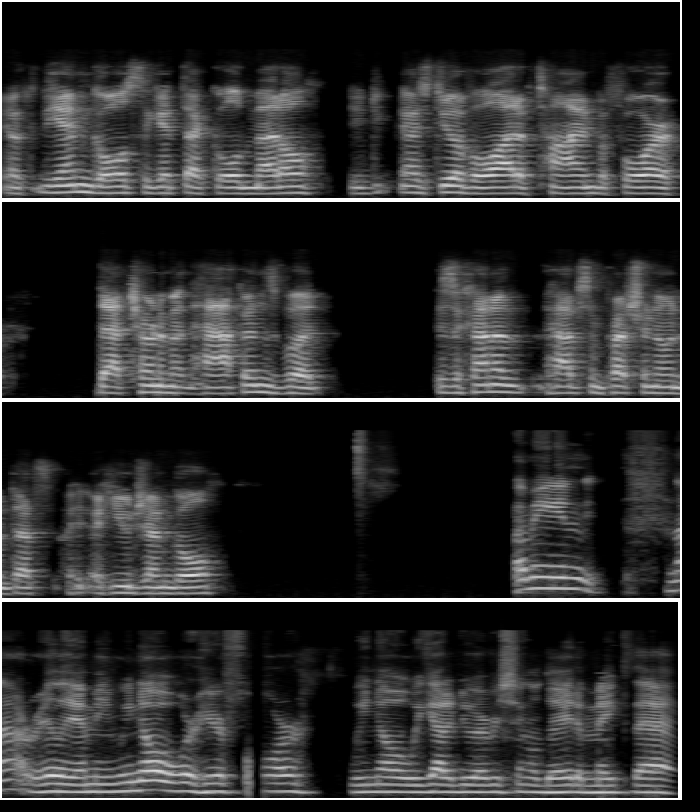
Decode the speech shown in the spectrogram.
You know, the end goal is to get that gold medal. You guys do have a lot of time before that tournament happens, but does it kind of have some pressure knowing that that's a, a huge end goal? I mean, not really. I mean, we know what we're here for we know we got to do every single day to make that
